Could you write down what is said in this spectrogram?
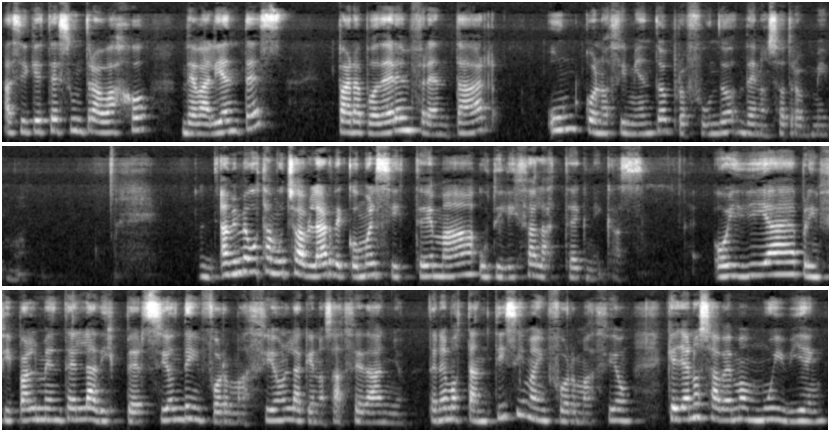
Así que este es un trabajo de valientes para poder enfrentar un conocimiento profundo de nosotros mismos. A mí me gusta mucho hablar de cómo el sistema utiliza las técnicas. Hoy día principalmente es la dispersión de información la que nos hace daño. Tenemos tantísima información que ya no sabemos muy bien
